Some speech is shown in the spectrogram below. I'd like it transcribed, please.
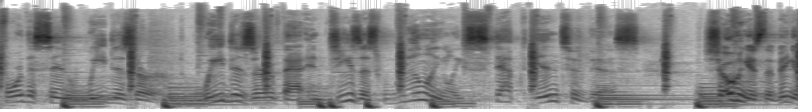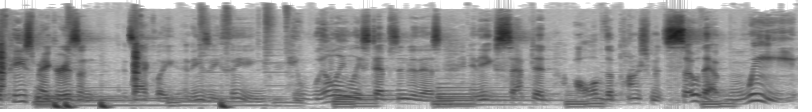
for the sin we deserved. We deserved that, and Jesus willingly stepped into this, showing us that being a peacemaker isn't exactly an easy thing. He willingly steps into this, and he accepted all of the punishment so that we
